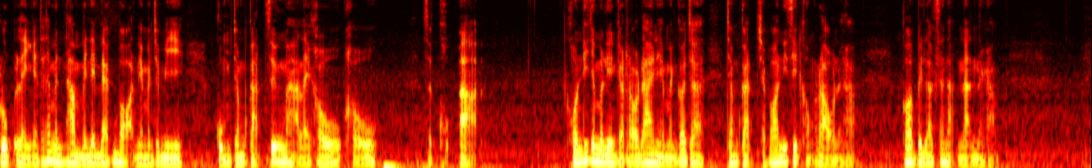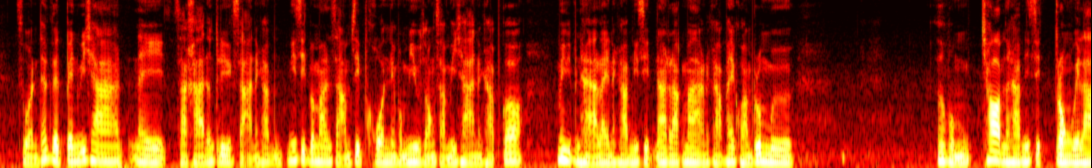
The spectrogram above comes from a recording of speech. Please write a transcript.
กลุ่มอะไรเงี้ยแต่ถ้ามันทำไปใน Blackboard เนี่ยมันจะมีกลุ่มจำกัด ซึ่งมหาลัยเขาเขาอ่าคนที่จะมาเรียนกับเราได้เนี่ยมันก็จะจำกัดเฉพาะนิสิตของเรานะครับ ก็เป็นลักษณะนั้นนะครับ ส่วนถ้าเกิดเป็นวิชาในสาขาดนตรีศึกษานะครับ นิสิตประมาณ 30 คนเนี่ยผมมีอยู่2สวิชานะครับ ก็ไม่มีปัญหาอะไรนะครับ นิสิตน่ารักมากนะครับ ให้ความร่วมมือ เออผมชอบนะครับ นิสิตตรงเวลา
